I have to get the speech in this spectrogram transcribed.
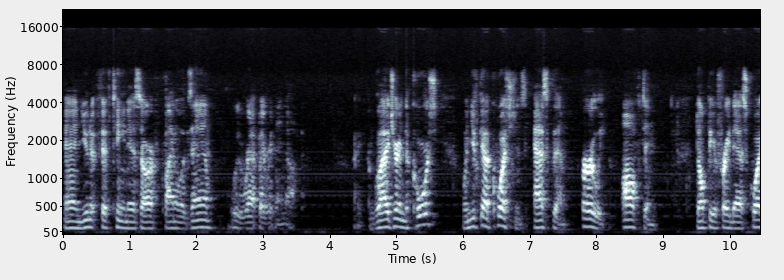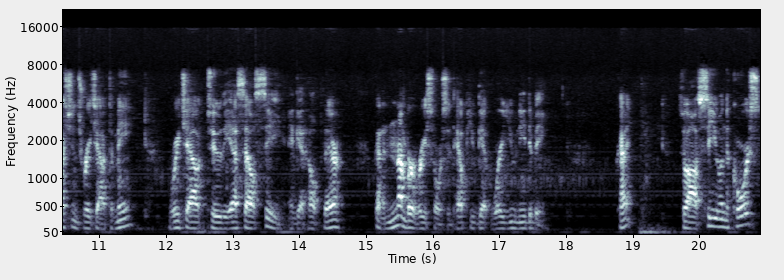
and Unit 15 is our final exam. We wrap everything up. Right. I'm glad you're in the course. When you've got questions, ask them early, often. Don't be afraid to ask questions. Reach out to me. Reach out to the SLC and get help there. I've got a number of resources to help you get where you need to be. Okay? So I'll see you in the course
